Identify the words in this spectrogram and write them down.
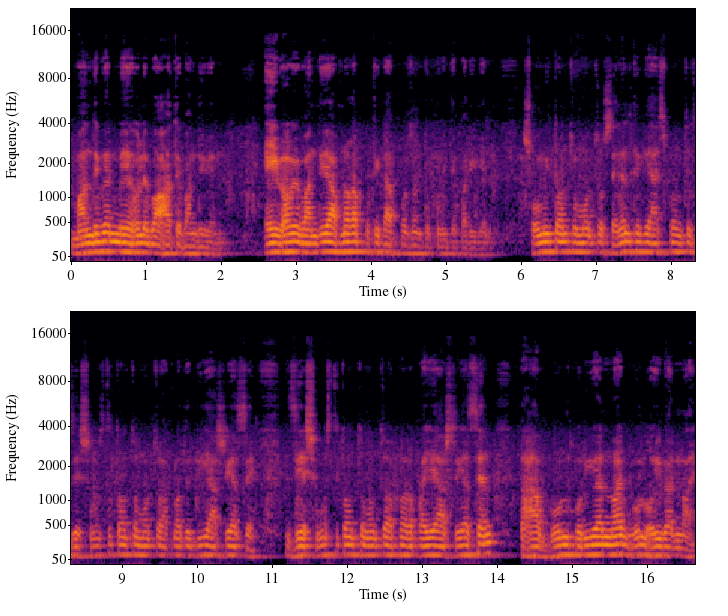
বান্ধিবেন মেয়ে হলে বা হাতে বান্ধিবেন এইভাবে বান্ধিয়ে আপনারা প্রতিকার পর্যন্ত করিতে পারিবেন। সৌমিতন্ত্র মন্ত্র চ্যানেল থেকে আজ পর্যন্ত যে সমস্ত তন্ত্রমন্ত্র আপনাদের দিয়ে আসিয়াছে যে সমস্ত তন্ত্রমন্ত্র আপনারা পাইয়া আসিয়াছেন তাহা ভুল করিবার নয়, ভুল হইবার নয়।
